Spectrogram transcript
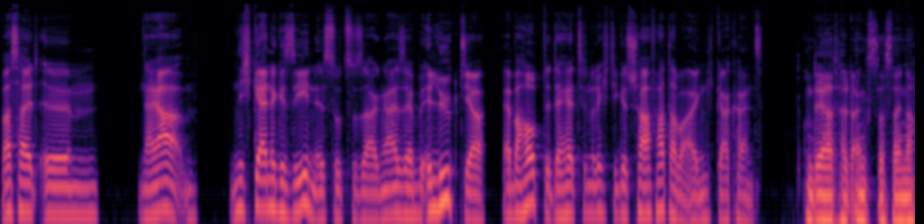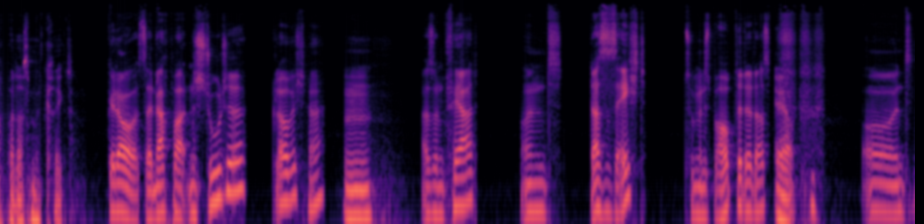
was halt, ähm, naja, nicht gerne gesehen ist sozusagen. Also er, er lügt ja. Er behauptet, er hätte ein richtiges Schaf, hat aber eigentlich gar keins. Und er hat halt Angst, dass sein Nachbar das mitkriegt. Genau, sein Nachbar hat eine Stute, glaube ich, ne? Mhm. Also ein Pferd. Und das ist echt. Zumindest behauptet er das. Ja. Und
